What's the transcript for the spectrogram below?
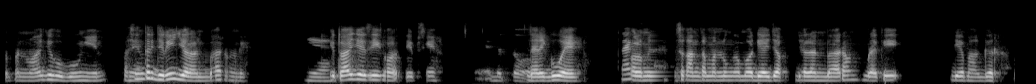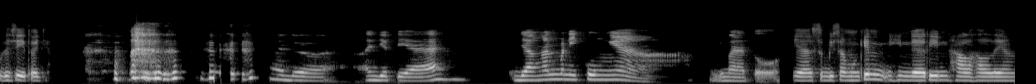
temen lu aja hubungin, pasti ntar jadinya jalan bareng deh. Iya, Itu aja sih kalau tipsnya ya, betul. dari gue. Kalau misalkan temen lu nggak mau diajak jalan bareng, berarti dia mager. Udah sih itu aja. Aduh, lanjut ya. Jangan menikungnya. Gimana tuh? Ya sebisa mungkin hindarin hal-hal yang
